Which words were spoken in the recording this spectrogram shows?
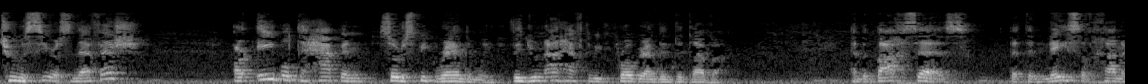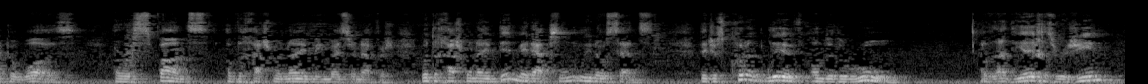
to Mesiris Nefesh are able to happen, so to speak, randomly. They do not have to be programmed into Teva. And the Bach says that the nace of Hanukkah was a response of the Chashmonaim being Meiser Nefesh. What the Chashmonaim did made absolutely no sense. They just couldn't live under the rule of the Antiochus regime,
